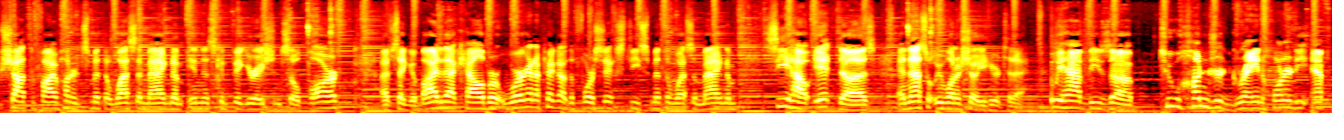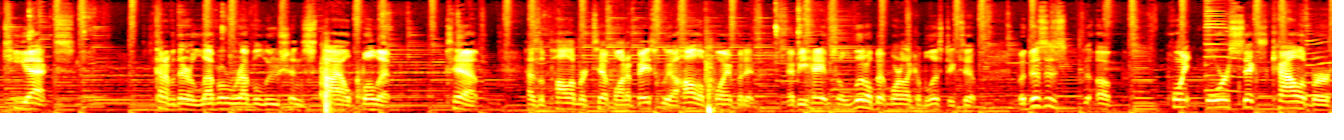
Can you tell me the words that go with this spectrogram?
shot the 500 Smith & Wesson Magnum in this configuration so far. I've said goodbye to that caliber. We're gonna pick up the 460 Smith & Wesson Magnum, see how it does, and that's what we wanna show you here today. We have these uh, 200 grain Hornady FTX, kind of their LEVERevolution style bullet tip has a polymer tip on it, basically a hollow point, but it, it behaves a little bit more like a ballistic tip. But this is a .46 caliber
